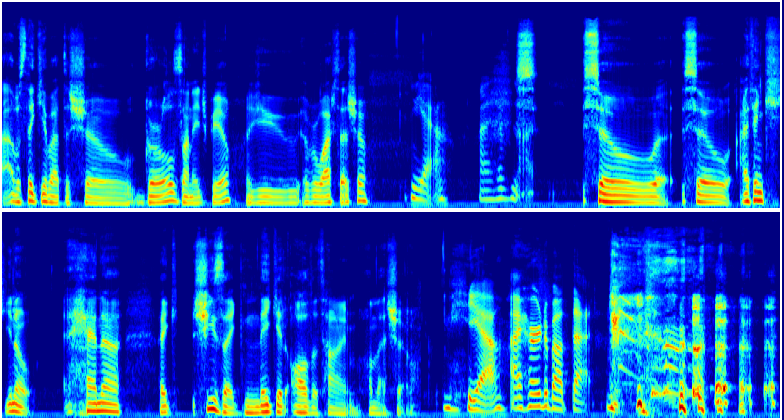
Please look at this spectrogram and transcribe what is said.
I was thinking about the show Girls on HBO. Have you ever watched that show? Yeah, I have not. So, so I think you know Hannah, like she's like naked all the time on that show. Yeah, I heard about that.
